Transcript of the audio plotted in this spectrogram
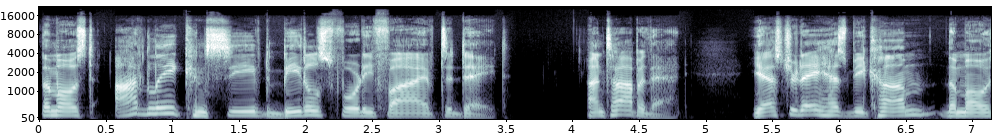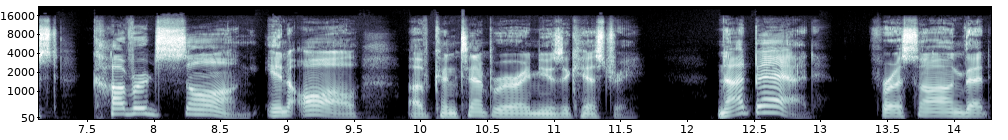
the most oddly conceived Beatles 45 to date. On top of that, Yesterday has become the most covered song in all of contemporary music history. Not bad for a song that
